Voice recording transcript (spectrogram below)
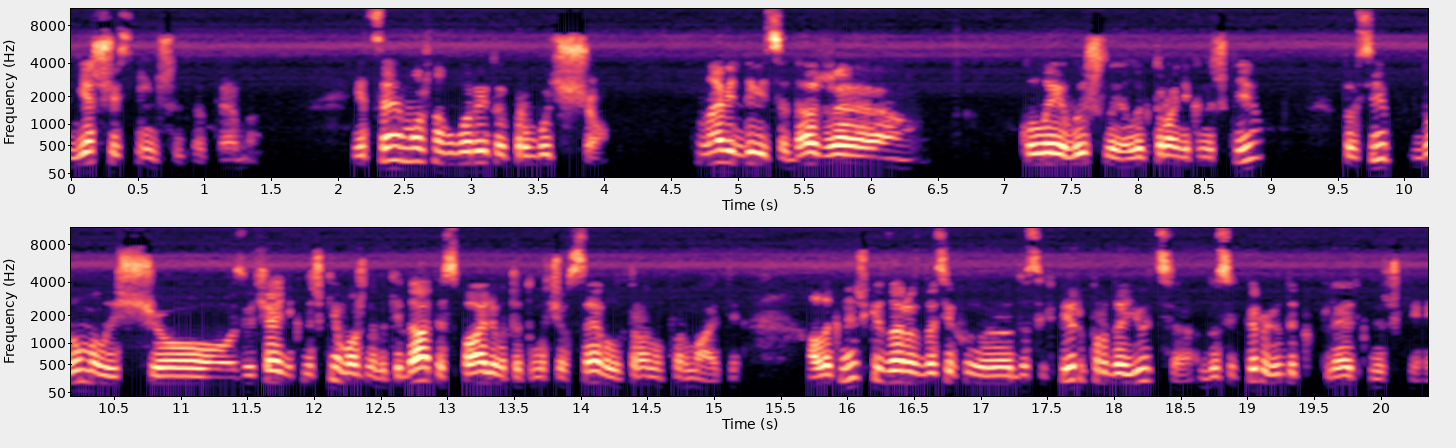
є щось інше для тебе. І це можна говорити про будь-що. Навіть дивіться, навіть коли вийшли електронні книжки, то всі думали, що звичайні книжки можна викидати, спалювати, тому що все в електронному форматі. Але книжки зараз до сих, до сих пір продаються, до сих пір люди купляють книжки.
